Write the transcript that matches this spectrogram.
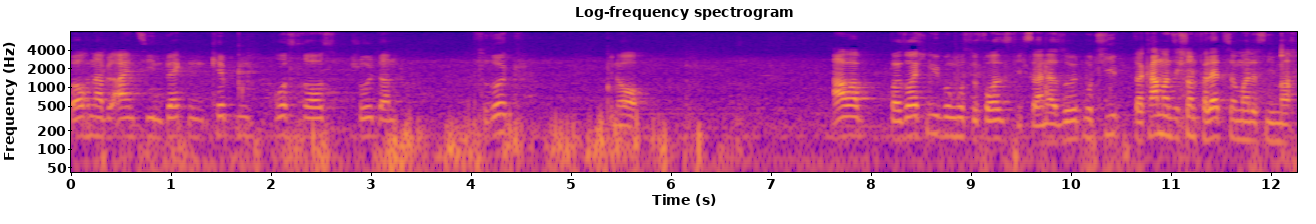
Bauchnabel einziehen, Becken kippen, Brust raus, Schultern zurück. Genau. Aber bei solchen Übungen musst du vorsichtig sein. Also mit Motiv, da kann man sich schon verletzen, wenn man das nie macht.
